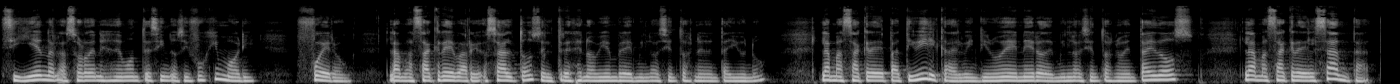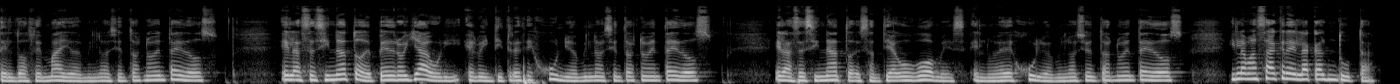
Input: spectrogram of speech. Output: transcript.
siguiendo las órdenes de Montesinos y Fujimori, fueron la masacre de Barrios Altos el 3 de noviembre de 1991, la masacre de Pativilca del 29 de enero de 1992, la masacre del Santa del 2 de mayo de 1992, el asesinato de Pedro Yauri el 23 de junio de 1992, el asesinato de Santiago Gómez el 9 de julio de 1992 y la masacre de La Cantuta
